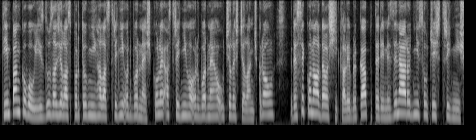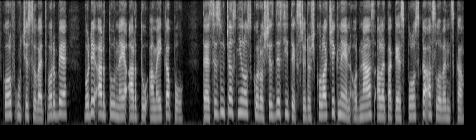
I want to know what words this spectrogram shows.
Týmpankovou jízdu zažila sportovní hala střední odborné školy a středního odborného učiliště Lančkroun, kde se konal další Kalibr Cup, tedy mezinárodní soutěž středních škol v účesové tvorbě, body artu, nail artu a make-upu. Té se zúčastnilo skoro 60 středoškolaček nejen od nás, ale také z Polska a Slovenska.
